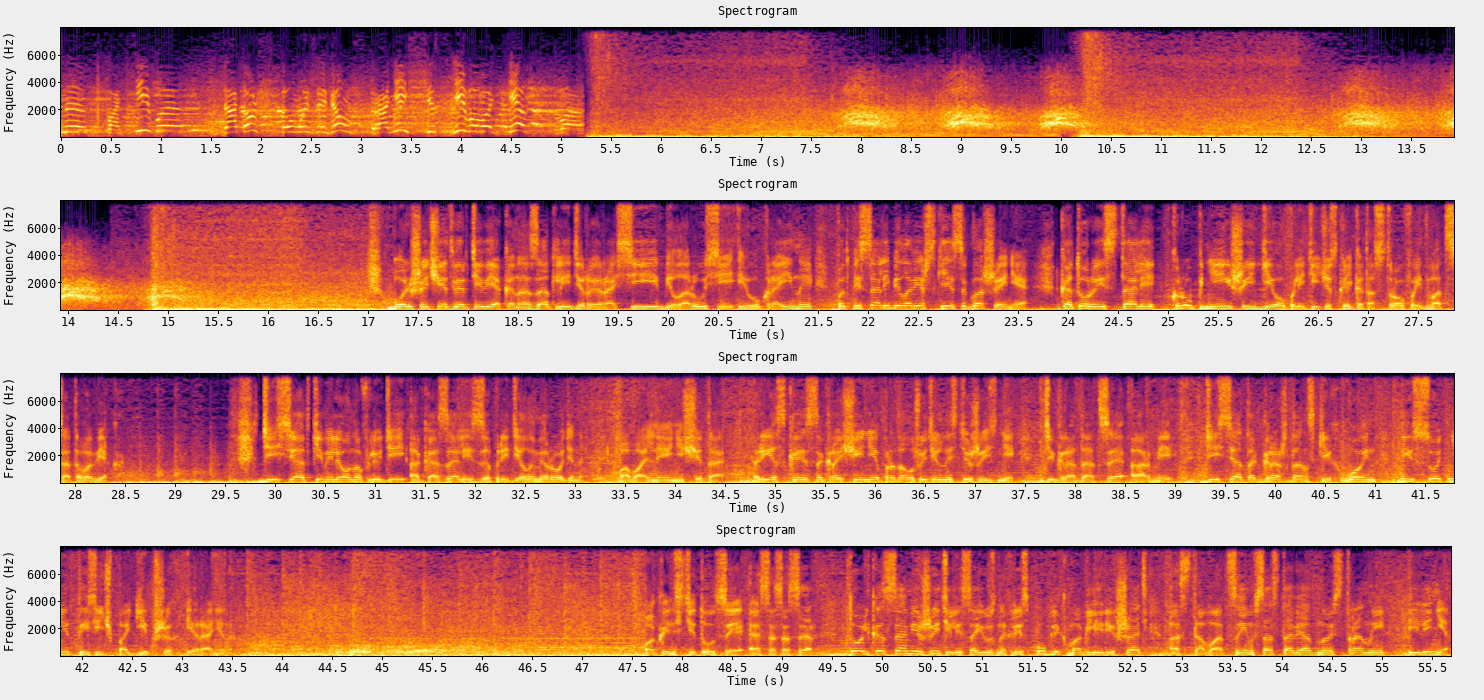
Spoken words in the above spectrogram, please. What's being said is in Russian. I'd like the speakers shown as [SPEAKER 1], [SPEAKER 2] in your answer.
[SPEAKER 1] Вечное спасибо за то, что мы живем в стране счастливого детства.
[SPEAKER 2] Больше четверти века назад лидеры России, Белоруссии и Украины подписали Беловежские соглашения, которые стали крупнейшей геополитической катастрофой 20 века. Десятки миллионов людей оказались за пределами Родины. Повальная нищета, резкое сокращение продолжительности жизни, деградация армии, десяток гражданских войн и сотни тысяч погибших и раненых. Конституции СССР только сами жители союзных республик могли решать, оставаться им в составе одной страны или нет.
